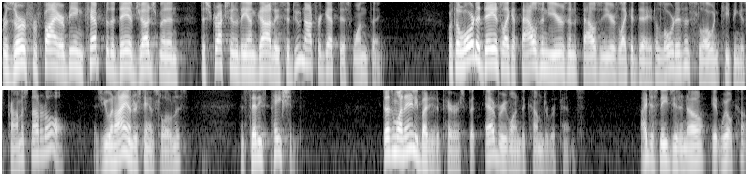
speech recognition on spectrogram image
reserved for fire, being kept for the day of judgment and destruction of the ungodly. So do not forget this one thing. With the Lord, a day is like a thousand years, and a thousand years like a day. The Lord isn't slow in keeping his promise, not at all, as you and I understand slowness. Instead, he's patient. Doesn't want anybody to perish, but everyone to come to repentance. I just need you to know it will come.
